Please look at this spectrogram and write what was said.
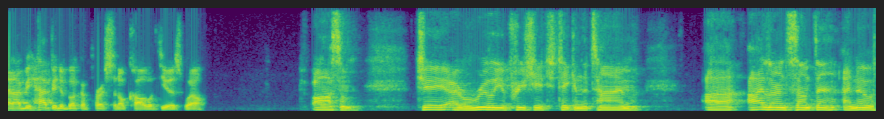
and I'd be happy to book a personal call with you as well. Awesome, Jay. I really appreciate you taking the time. Uh, I learned something. I know.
